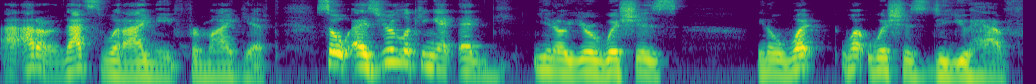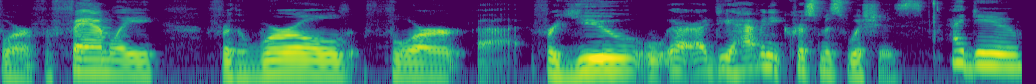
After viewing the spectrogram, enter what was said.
I, I don't. That's what I need for my gift. So as you're looking at, at you know your wishes, you know what what wishes do you have for for family, for the world, for uh, for you? Do you have any Christmas wishes? I do.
